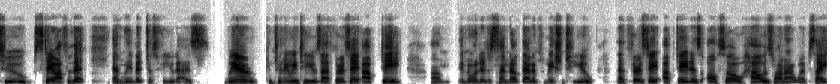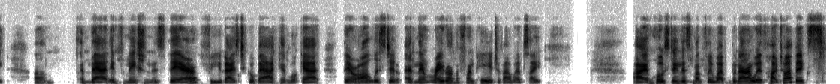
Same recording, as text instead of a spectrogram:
to stay off of it and leave it just for you guys. We're continuing to use our Thursday update um, in order to send out that information to you. That Thursday update is also housed on our website. Um, and that information is there for you guys to go back and look at. They're all listed and they're right on the front page of our website. I'm hosting this monthly webinar with Hot Topics,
